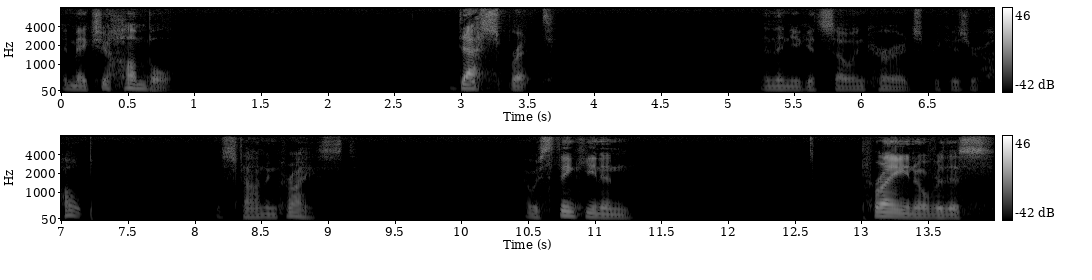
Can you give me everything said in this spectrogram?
It makes you humble, desperate, and then you get so encouraged because your hope is found in Christ. I was thinking and praying over this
